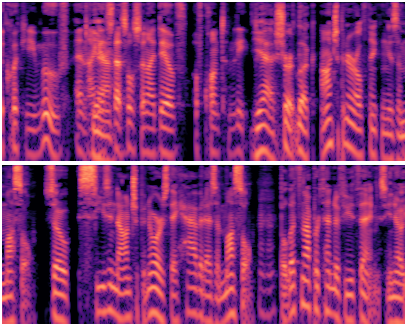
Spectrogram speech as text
the quicker you move. And I Yeah. guess that's also an idea of, of quantum leap. Yeah, sure. Look, entrepreneurial thinking is a muscle. So seasoned entrepreneurs, they have it as a muscle. Mm-hmm. But let's not pretend a few things. You know,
